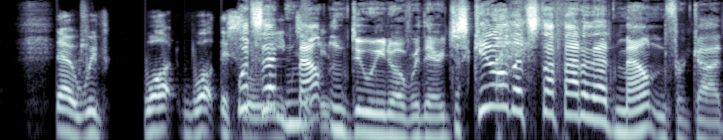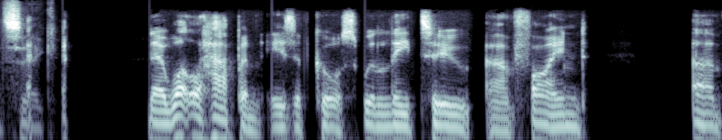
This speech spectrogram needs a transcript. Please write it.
No, we've what what this. What's that lead to is- mountain doing over there? Just get all that stuff out of that mountain, for God's sake. Now, what will happen is, of course, we'll need to uh, find um,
